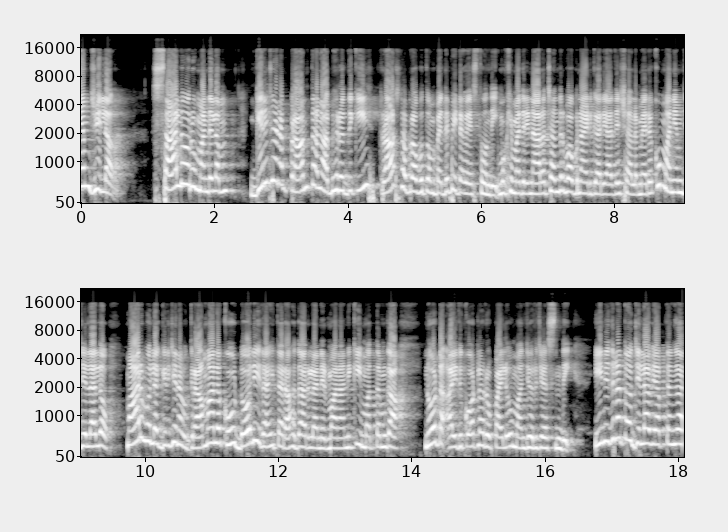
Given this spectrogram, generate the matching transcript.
మన్యం జిల్లా సాలూరు మండలం గిరిజన ప్రాంతాల అభివృద్ధికి రాష్ట్ర ప్రభుత్వం పెద్దపీట వేస్తోంది. ముఖ్యమంత్రి నారా చంద్రబాబు నాయుడు గారి ఆదేశాల మేరకు మన్యం జిల్లాలో మారుమూల గిరిజన గ్రామాలకు డోలీ రహిత రహదారుల నిర్మాణానికి మొత్తంగా నూట ఐదు కోట్ల రూపాయలు మంజూరు చేసింది. ఈ నిధులతో జిల్లా వ్యాప్తంగా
